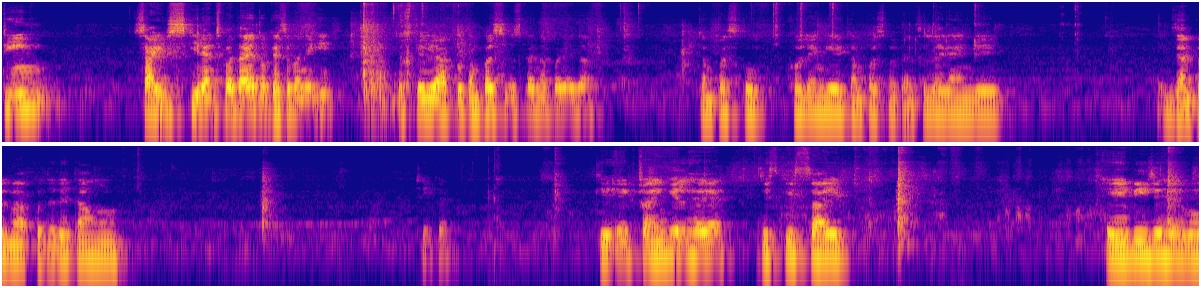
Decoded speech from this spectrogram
तीन साइड्स की लेंथ पता है तो कैसे बनेगी? उसके लिए आपको कंपस यूज़ करना पड़ेगा। कंपस को खोलेंगे कंपस में पेंसिल लगाएँगे। एग्ज़ाम्पल मैं आपको दे देता हूँ। ठीक है? कि एक ट्रायंगल है जिसकी साइड ए बी जो है वो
